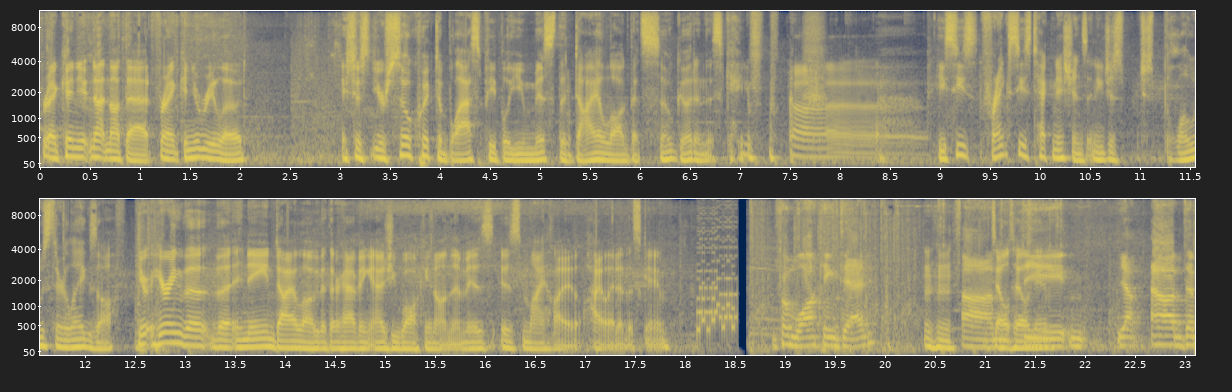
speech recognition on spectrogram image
Frank, can you not not that? Frank, can you reload? It's just you're so quick to blast people, you miss the dialogue that's so good in this game. Uh, he sees Frank sees technicians and he just just blows their legs off. Hear, hearing the the inane dialogue that they're having as you walk in on them is is my hi- highlight of this game. From Walking Dead. Mm-hmm. Um, Telltale the, game. Yeah, uh, the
